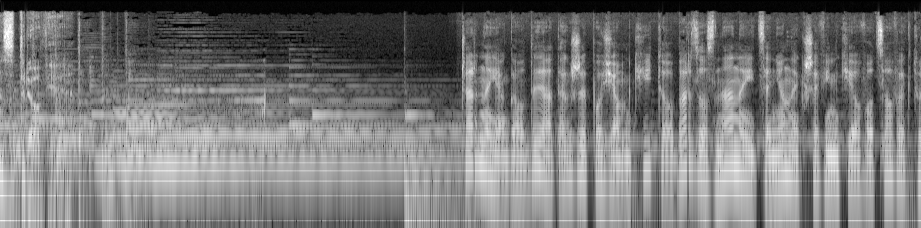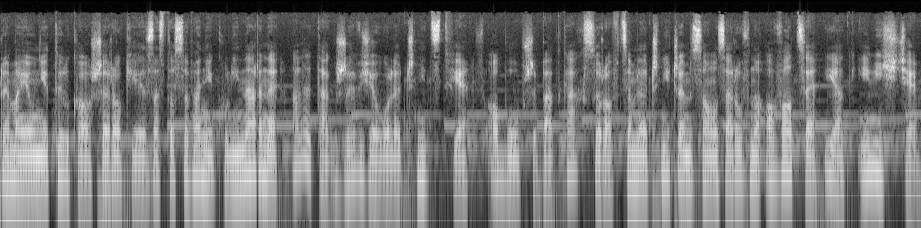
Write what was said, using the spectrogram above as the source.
Na zdrowie. Czarne jagody, a także poziomki to bardzo znane i cenione krzewinki owocowe, które mają nie tylko szerokie zastosowanie kulinarne, ale także w ziołolecznictwie. W obu przypadkach surowcem leczniczym są zarówno owoce, jak i liście.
